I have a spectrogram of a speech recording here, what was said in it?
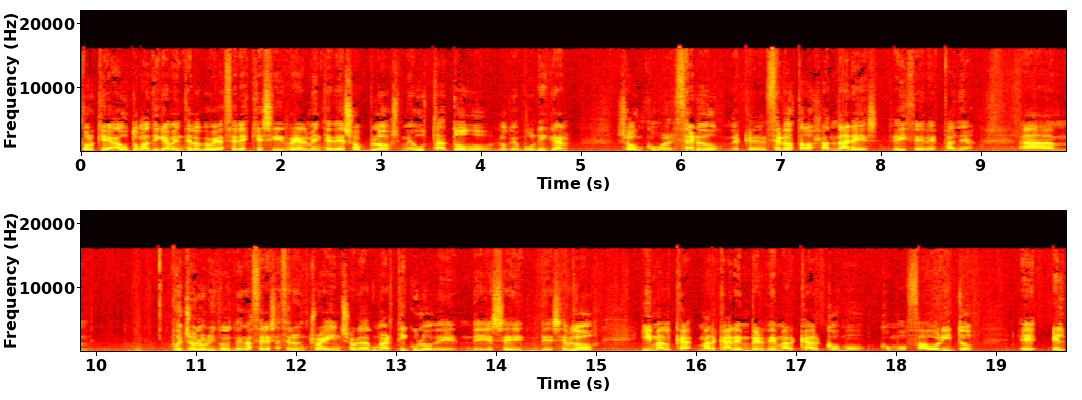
porque automáticamente lo que voy a hacer es que si realmente de esos blogs me gusta todo lo que publican, son como el cerdo, del que el cerdo hasta los andares, se dice en España. pues yo lo único que tengo que hacer es hacer un train sobre algún artículo de ese blog y marcar en verde, marcar como, como favorito eh, el,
